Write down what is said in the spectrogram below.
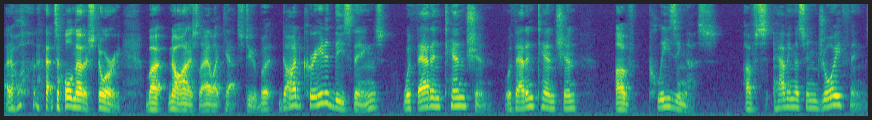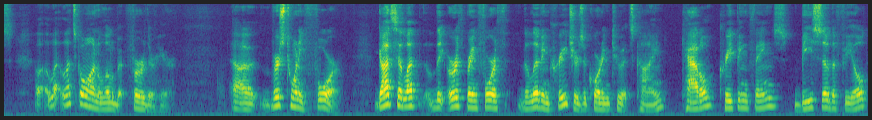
a that's a whole nother story. But no, honestly, I like cats too. But God created these things with that intention, with that intention of pleasing us, of having us enjoy things. Let's go on a little bit further here. Uh, verse 24 God said, Let the earth bring forth the living creatures according to its kind cattle, creeping things, beasts of the field,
